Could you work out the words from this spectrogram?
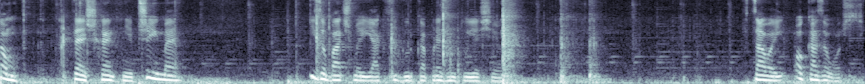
Tą też chętnie przyjmę. I zobaczmy jak figurka prezentuje się całej okazałości.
